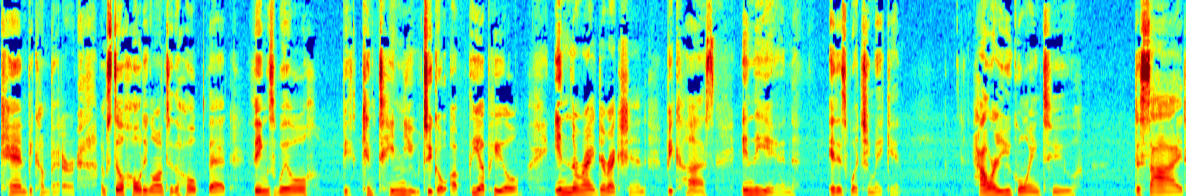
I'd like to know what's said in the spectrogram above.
can become better. I'm still holding on to the hope that things will be, continue to go up the uphill in the right direction because in the end, it is what you make it. How are you going to decide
